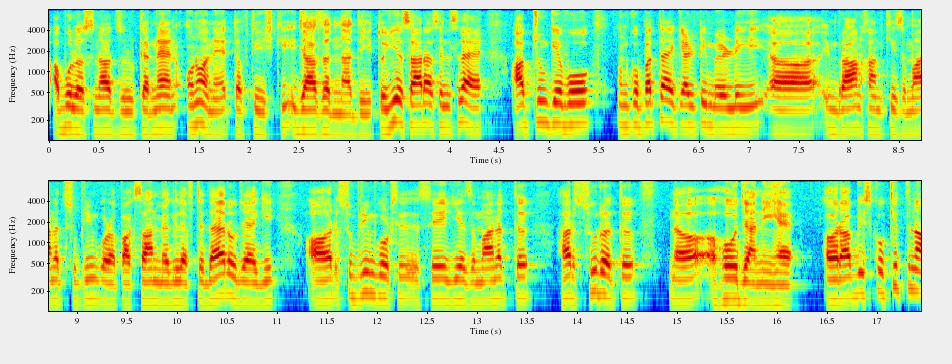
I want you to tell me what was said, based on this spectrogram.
अबुल असनाद जुलकरनैन उन्होंने तफ्तीश की इजाज़त ना दी। तो ये सारा सिलसिला है। अब चूँकि वो उनको पता है कि अल्टीमेटली इमरान खान की ज़मानत सुप्रीम कोर्ट ऑफ़ पाकिस्तान में अगले हफ़्ते दायर हो जाएगी और सुप्रीम कोर्ट से, से ये ज़मानत हर सूरत हो जानी है। और अब इसको कितना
